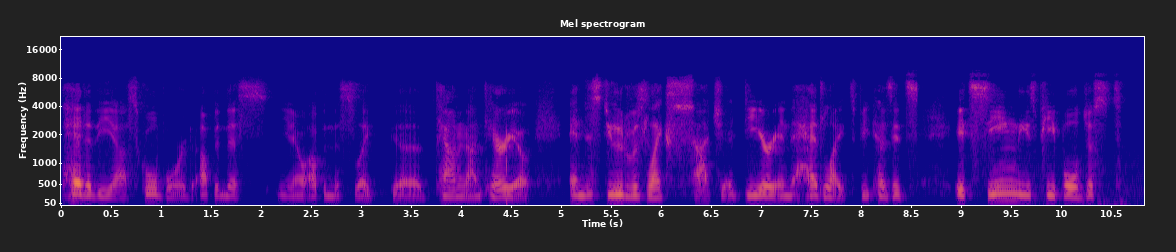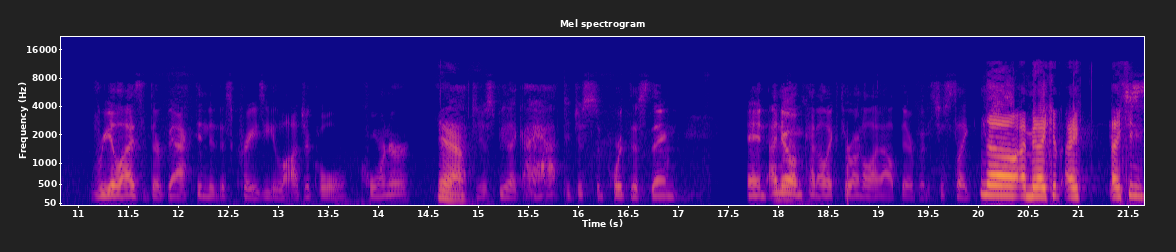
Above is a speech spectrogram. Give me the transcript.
head of the uh, school board up in this you know up in this like uh, town in Ontario, and this dude was like such a deer in the headlights because it's it's seeing these people just realize that they're backed into this crazy logical corner. Yeah. have to just be like, I have to just support this thing. And I know I'm kind of like throwing a lot out there, but it's just like No, I mean I can I I can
